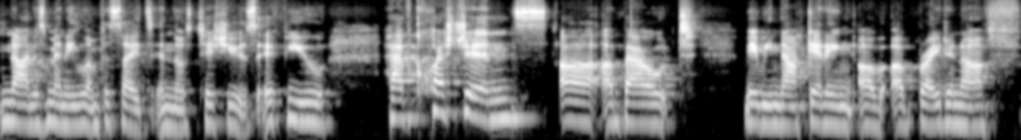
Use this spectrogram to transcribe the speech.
not as many lymphocytes in those tissues. If you have questions uh, about maybe not getting a, a, bright enough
